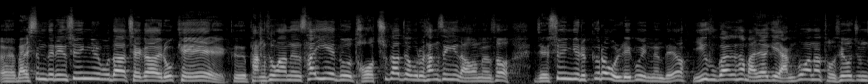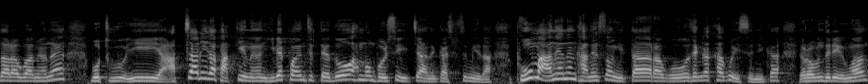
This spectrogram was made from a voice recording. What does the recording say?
에, 말씀드린 수익률보다 제가 이렇게 그 방송하는 사이에도 더 추가적으로 상승이 나오면서 이제 수익률을 끌어올리고 있는데요. 이 구간에서 만약에 양봉 하나 더 세워준다라고 하면은 뭐 두 이 앞 자리가 바뀌는 200%대도 한번 볼 수 있지 않을까 싶습니다. 봄 안에는 가능성 있다라고 생각하고 있으니까 여러분들이 응원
